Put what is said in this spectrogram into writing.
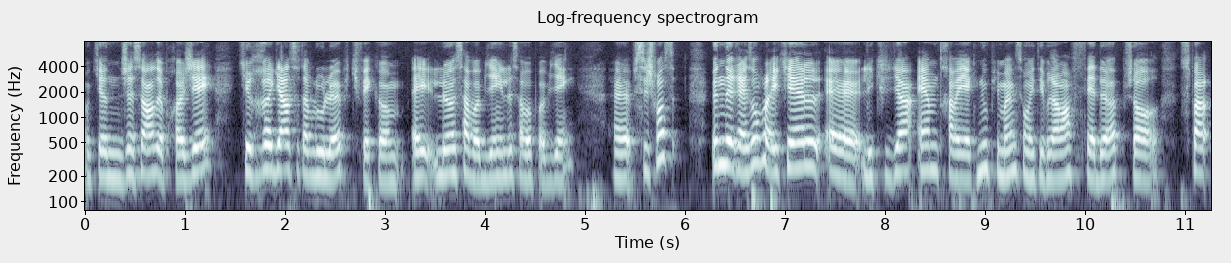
Donc, il y a une gestionnaire de projet qui regarde ce tableau-là puis qui fait comme, hey, là, ça va bien, là, ça va pas bien. Euh, puis c'est, je pense, une des raisons pour lesquelles euh, les clients aiment travailler avec nous, puis même s'ils ont été vraiment fed up, genre, super,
